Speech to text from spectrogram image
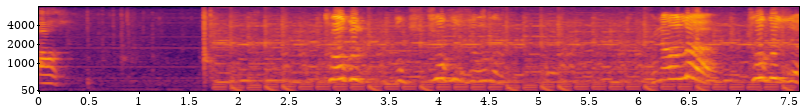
Al. Çok hızlı. Çok hızlı oğlum. Bu ne oğlum? Çok hızlı.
